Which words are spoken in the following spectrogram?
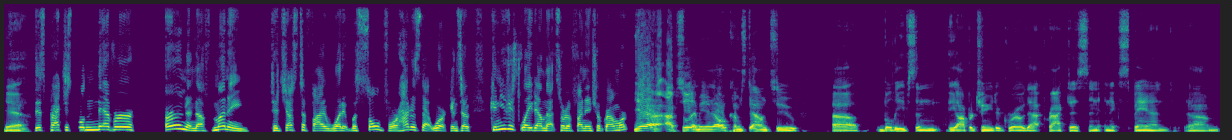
yeah. this practice will never earn enough money to justify what it was sold for. How does that work? And so, can you just lay down that sort of financial groundwork? Yeah, absolutely. I mean, it all comes down to uh, beliefs and the opportunity to grow that practice and, and expand um,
